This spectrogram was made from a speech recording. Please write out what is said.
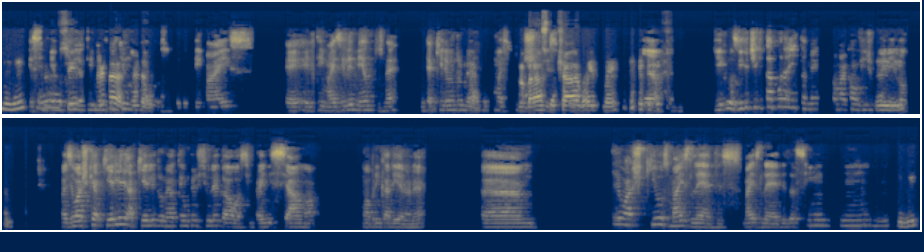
Uhum. Esse meu sim, já tem mais verdade, verdade. ele tem mais é, ele tem mais elementos, né? E aquele é um hidromel um pouco mais. Um abraço pro Thiago aí também. É. E, inclusive tinha que estar por aí também, para marcar um vídeo com ele. Mas eu acho que aquele, aquele hidromel tem um perfil legal, assim, para iniciar uma, uma brincadeira, né? Um, eu acho que os mais leves, mais leves, assim, um, uhum.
